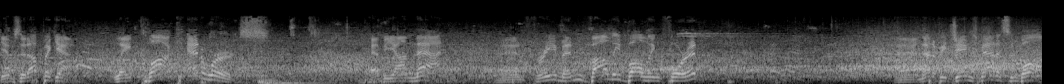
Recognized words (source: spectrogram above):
Gives it up again. Late clock. Edwards. Heavy on that. And Freeman volleyballing for it. And that'll be James Madison ball.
